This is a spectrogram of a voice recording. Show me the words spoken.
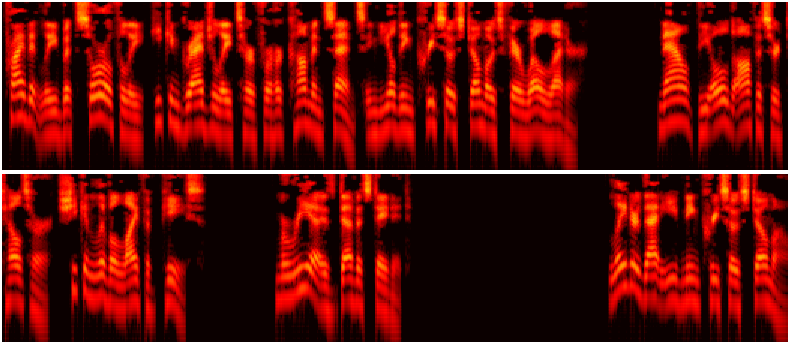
Privately but sorrowfully, he congratulates her for her common sense in yielding Crisostomo's farewell letter. Now, the old officer tells her, she can live a life of peace. Maria is devastated. Later that evening Crisostomo,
